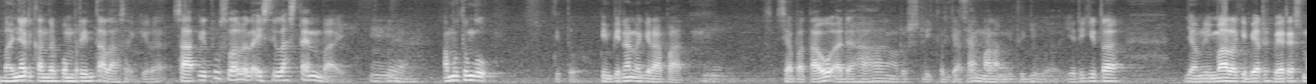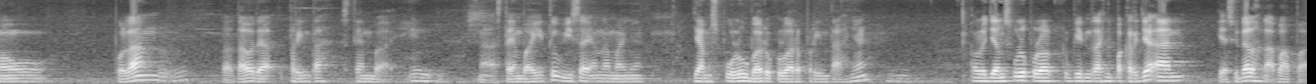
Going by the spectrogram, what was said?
banyak di kantor pemerintah lah saya kira. Saat itu selalu ada istilah standby. Hmm. Yeah kamu tunggu gitu pimpinan lagi rapat hmm. siapa tahu ada hal-hal yang harus dikerjakan Siapa. malam itu juga jadi kita jam 5 lagi beres-beres mau pulang hmm. Tahu ada perintah standby hmm. nah standby itu bisa yang namanya jam 10 baru keluar perintahnya hmm. kalau jam 10 keluar perintahnya pekerjaan ya sudahlah nggak apa-apa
